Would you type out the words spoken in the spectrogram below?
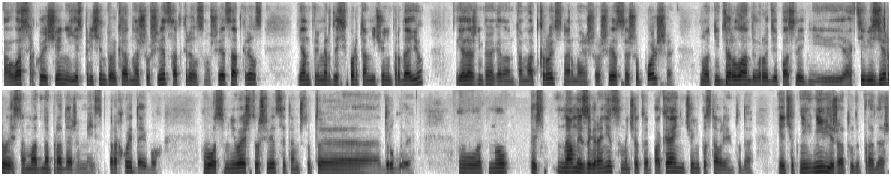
А у вас такое ощущение, есть причина только одна, что в Швеции открылся. Но в Швеции открылся, я, например, до сих пор там ничего не продаю. Я даже не понимаю, когда он там откроется нормально, что Швеция, что Польша. Ну, вот Нидерланды вроде последние активизировались, там одна продажа в месяц проходит, дай бог. Вот, сомневаюсь, что в Швеции там что-то другое. Вот, ну, то есть нам из-за границы мы что-то пока ничего не поставляем туда. Я что-то не, не вижу оттуда продаж.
